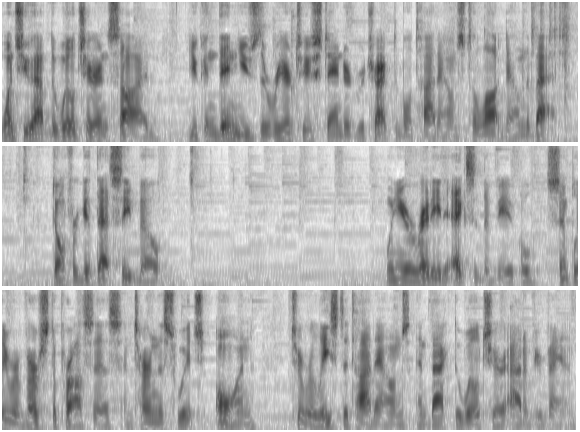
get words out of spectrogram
Once you have the wheelchair inside, you can then use the rear two standard retractable tie downs to lock down the back. Don't forget that seat belt. When you are ready to exit the vehicle, simply reverse the process and turn the switch on to release the tie downs and back the wheelchair out of your van.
